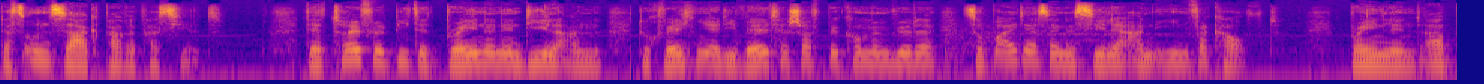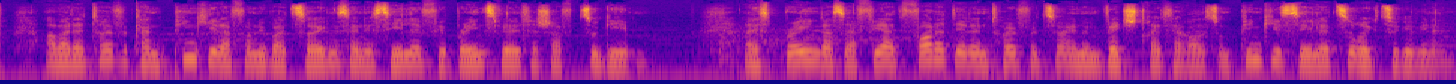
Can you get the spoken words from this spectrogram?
Das Unsagbare passiert. Der Teufel bietet Brain einen Deal an, durch welchen er die Weltherrschaft bekommen würde, sobald er seine Seele an ihn verkauft. Brain lehnt ab, aber der Teufel kann Pinky davon überzeugen, seine Seele für Brains Weltherrschaft zu geben. Als Brain das erfährt, fordert er den Teufel zu einem Wettstreit heraus, um Pinkys Seele zurückzugewinnen.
